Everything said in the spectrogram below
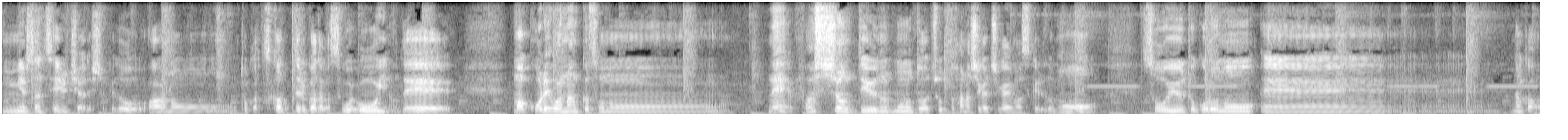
三好さんセールチェアでしたけどあのー、とか使ってる方がすごい多いのでまあこれはなんかそのねファッションっていうものとはちょっと話が違いますけれどもそういうところの、えー、なんか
